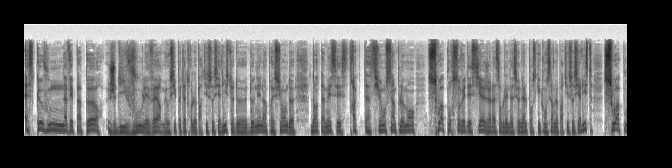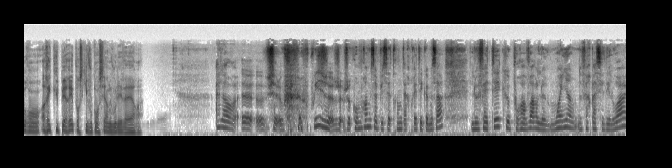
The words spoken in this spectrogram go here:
Est-ce que vous n'avez pas peur, je dis vous les Verts, mais aussi peut-être le Parti socialiste, de donner l'impression d'entamer ces tractations simplement soit pour sauver des sièges à l'Assemblée nationale pour ce qui concerne le Parti socialiste, soit pour en récupérer pour ce qui vous concerne, vous les Verts? Alors, euh, oui, je, comprends que ça puisse être interprété comme ça. Le fait est que pour avoir le moyen de faire passer des lois,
